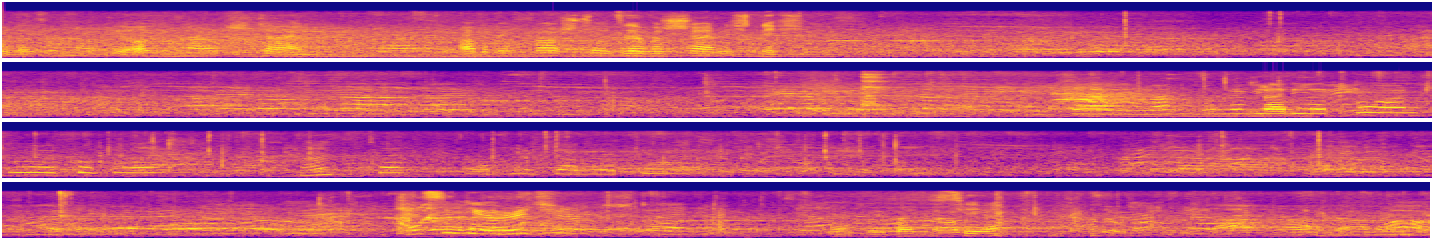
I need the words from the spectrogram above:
Oh, da sind noch die Originalsteine. Aber der Fahrstuhl sehr wahrscheinlich nicht. Ja, die machen so eine Gladiatorentour, guck mal. Hm? Da, auch eine Gladiator. Das sind die Original-Steine. Ja, wie war das hier?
